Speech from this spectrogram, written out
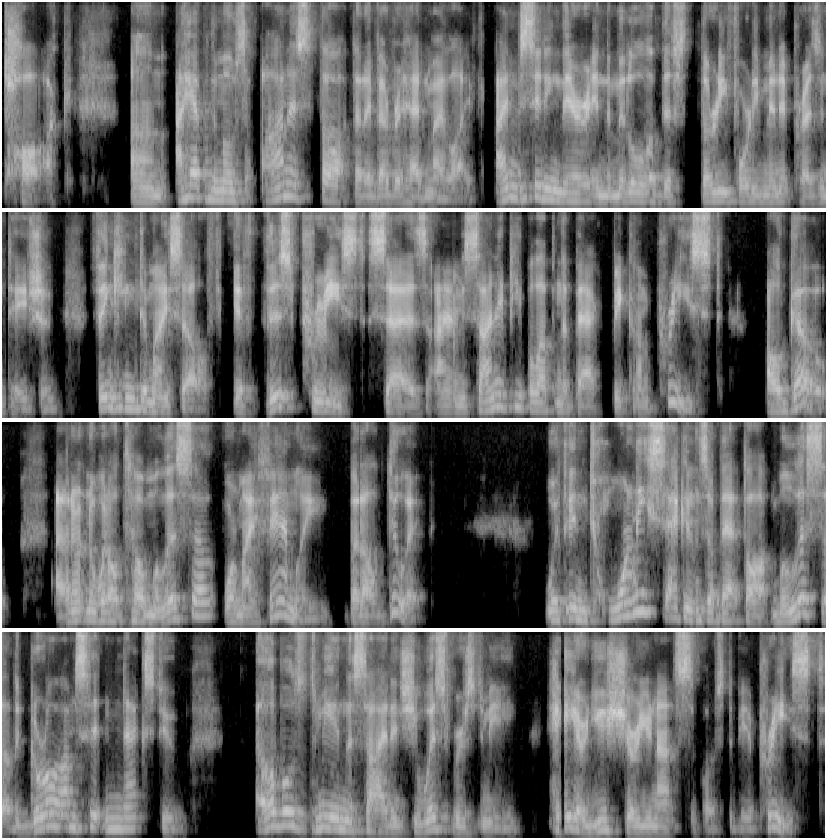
talk, um, I have the most honest thought that I've ever had in my life. I'm sitting there in the middle of this 30, 40 minute presentation, thinking to myself, if this priest says, I'm signing people up in the back become priest, I'll go. I don't know what I'll tell Melissa or my family, but I'll do it. Within 20 seconds of that thought, Melissa, the girl I'm sitting next to, elbows me in the side and she whispers to me, Hey, are you sure you're not supposed to be a priest?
